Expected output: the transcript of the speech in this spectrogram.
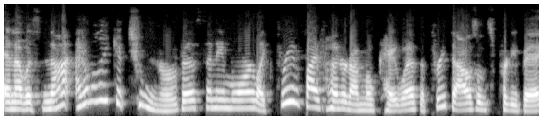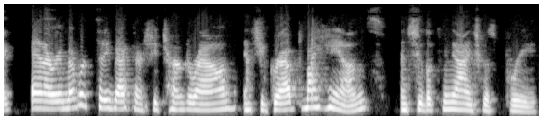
And I was not, I don't really get too nervous anymore. Like three and 500, I'm okay with. A 3,000 is pretty big. And I remember sitting back there and she turned around and she grabbed my hands and she looked me in the eye and she goes, breathe.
